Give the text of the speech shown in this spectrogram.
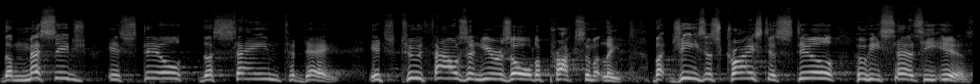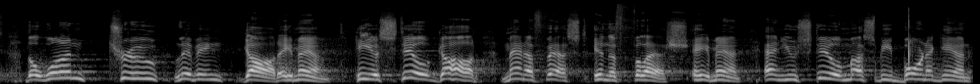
The message is still the same today. It's 2,000 years old approximately, but Jesus Christ is still who he says he is the one true living God. Amen. He is still God manifest in the flesh. Amen. And you still must be born again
